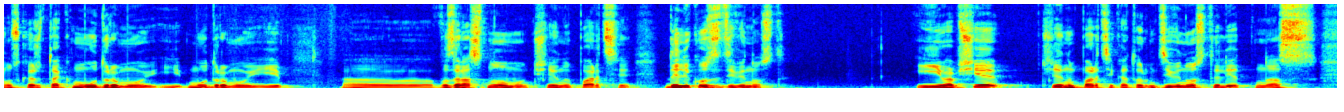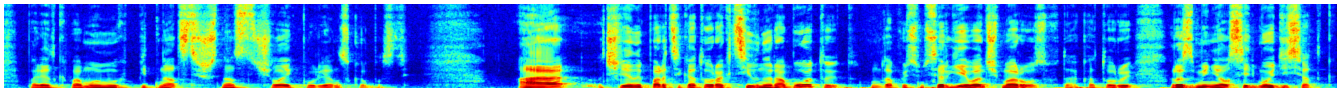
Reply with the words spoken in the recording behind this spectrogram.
ну скажем так, мудрому и, мудрому и э, возрастному члену партии далеко за 90. И вообще членам партии, которым 90 лет, у нас порядка, по-моему, 15-16 человек по Ульяновской области. А члены партии, которые активно работают, ну, допустим, Сергей Иванович Морозов, да, который разменял седьмой десяток,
